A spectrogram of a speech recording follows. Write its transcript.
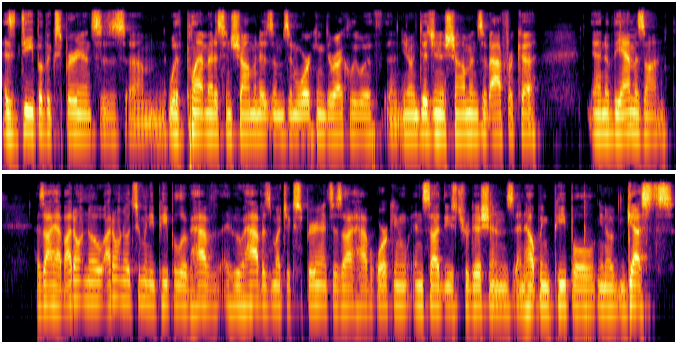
as deep of experiences um, with plant medicine shamanisms and working directly with uh, you know indigenous shamans of Africa and of the Amazon as I have. I don't know I don't know too many people who have who have as much experience as I have working inside these traditions and helping people, you know, guests,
